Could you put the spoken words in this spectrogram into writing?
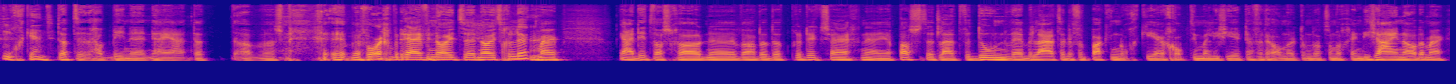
is ongekend. Dat had binnen, nou ja, dat, dat was mijn vorige bedrijven nooit, nooit gelukt. Maar ja, dit was gewoon, we hadden dat product zagen, nou ja, past het, laten we doen. We hebben later de verpakking nog een keer geoptimaliseerd en veranderd, omdat we nog geen design hadden. Maar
